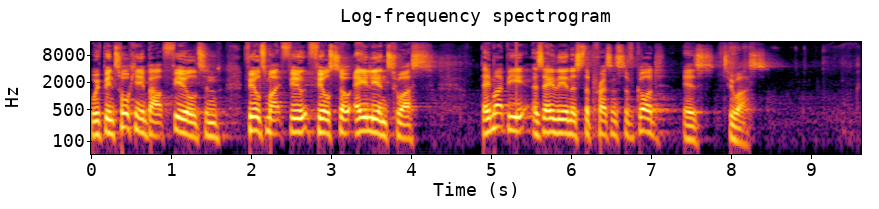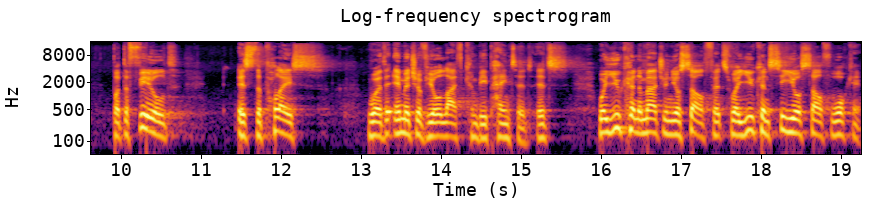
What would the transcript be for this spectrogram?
We've been talking about fields, and fields might feel, feel so alien to us. They might be as alien as the presence of God is to us. But the field is the place where the image of your life can be painted. It's where you can imagine yourself, it's where you can see yourself walking.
